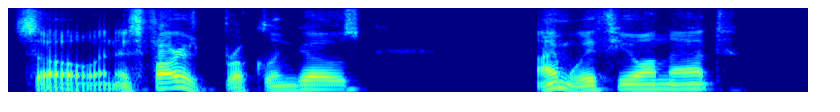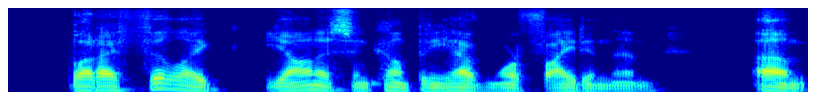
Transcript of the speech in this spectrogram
So, and as far as Brooklyn goes, I'm with you on that, but I feel like Giannis and company have more fight in them. Um,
